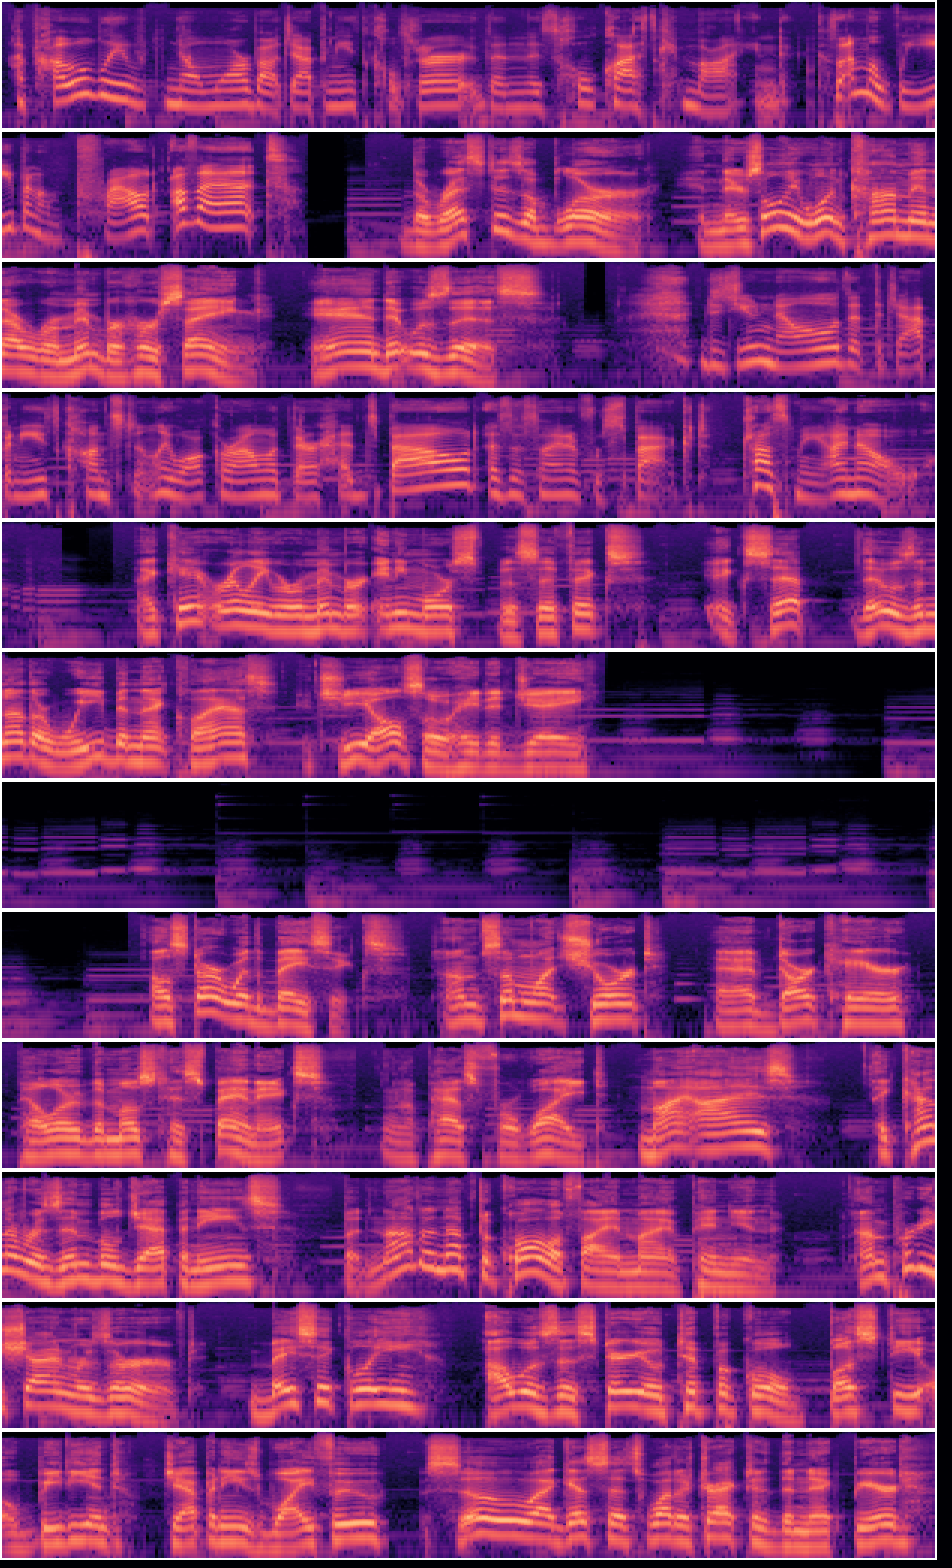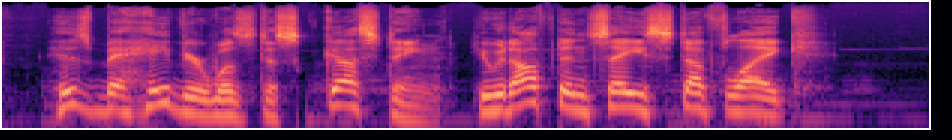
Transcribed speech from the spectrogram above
I probably know more about Japanese culture than this whole class combined, because I'm a weeb and I'm proud of it. The rest is a blur, and there's only one comment I remember her saying, and it was this. Did you know that the Japanese constantly walk around with their heads bowed as a sign of respect? Trust me, I know. I can't really remember any more specifics, except there was another weeb in that class, and she also hated Jay. I'll start with the basics. I'm somewhat short, I have dark hair, paler the most Hispanics, I pass for white. My eyes, they kind of resemble Japanese, but not enough to qualify in my opinion. I'm pretty shy and reserved. Basically, I was a stereotypical busty, obedient Japanese waifu, so I guess that's what attracted the neckbeard. His behavior was disgusting. He would often say stuff like,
